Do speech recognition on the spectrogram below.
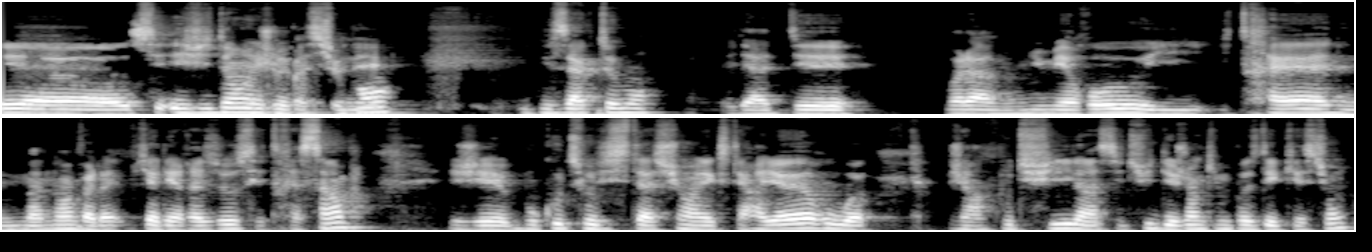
et euh, c'est évident et je le passionné. Exactement. Il y a des voilà, mon numéro, il, traîne, ou maintenant, via les réseaux, c'est très simple. J'ai beaucoup de sollicitations à l'extérieur, ou j'ai un coup de fil, ainsi de suite, des gens qui me posent des questions.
